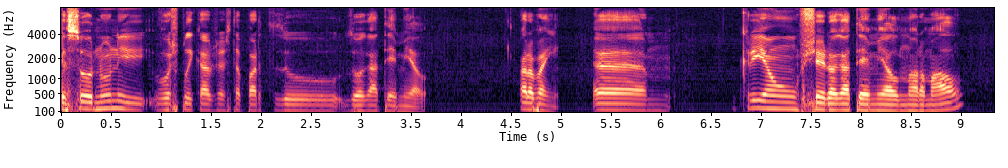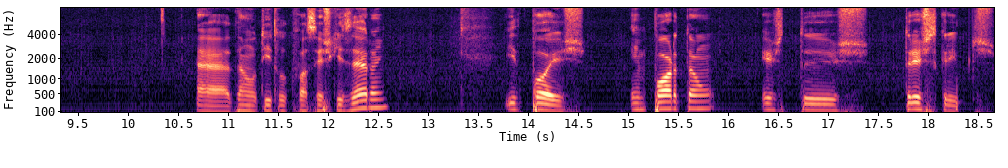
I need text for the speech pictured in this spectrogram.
Eu sou o Nuno e vou explicar-vos esta parte do, do HTML. Ora bem, um, criam um fecheiro HTML normal, uh, dão o título que vocês quiserem e depois importam estes três scripts.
